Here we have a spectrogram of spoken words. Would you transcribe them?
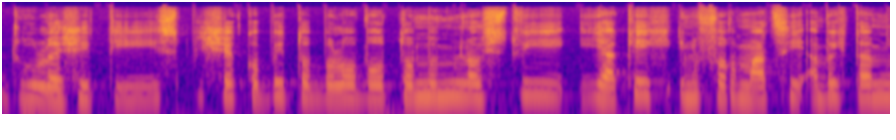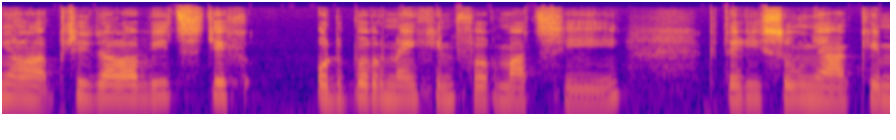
důležitý, spíš jako by to bylo o tom množství jakých informací, abych tam měla, přidala víc těch odborných informací, které jsou nějakým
